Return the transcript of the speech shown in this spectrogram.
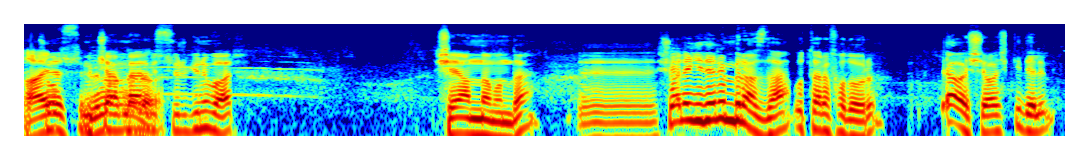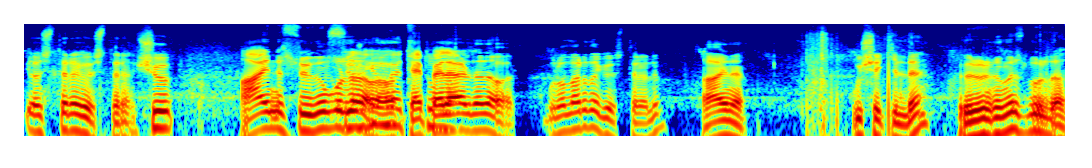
Aynı çok sürgün onda mükemmel da bir var. sürgünü var. Şey anlamında. Ee, şöyle gidelim biraz daha bu tarafa doğru. Yavaş yavaş gidelim göstere göstere. Şu Aynı sürgün burada Sürgün da ve var. Tepelerde de var. buraları da gösterelim. Aynen. Bu şekilde. Ürünümüz burada.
